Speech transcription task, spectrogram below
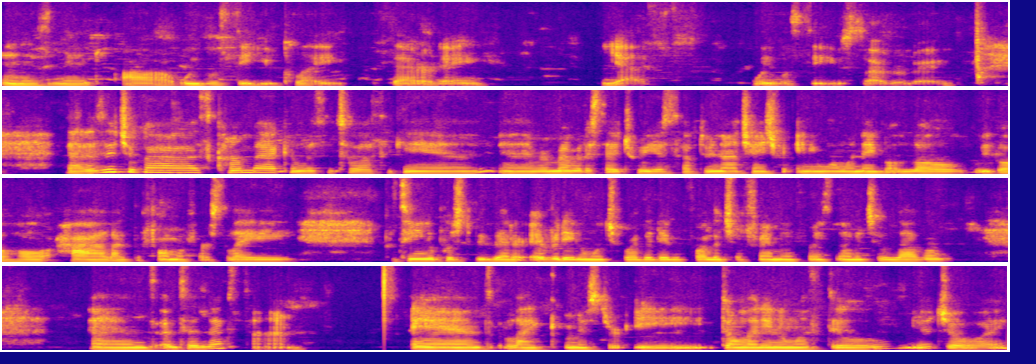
and is meant, uh, we will see you play Saturday. Yes, we will see you Saturday. That is it, you guys. Come back and listen to us again. And remember to stay true to yourself. Do not change for anyone. When they go low, we go high like the former First Lady. Continue to push to be better every day than what you were the day before. Let your family and friends know that you love them. And until next time. And like Mr. E, don't let anyone steal your joy.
